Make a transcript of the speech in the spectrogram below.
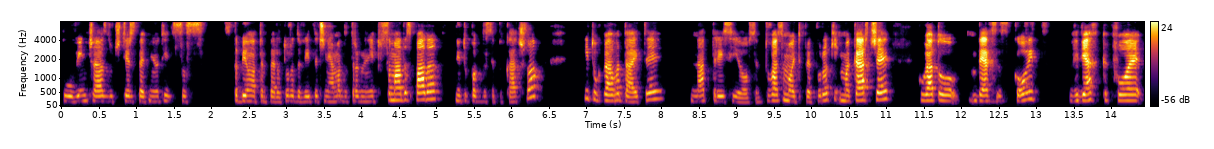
половин час до 45 минути с стабилна температура, да видите, че няма да тръгне нито сама да спада, нито пък да се покачва. И тогава дайте над 38. Това са моите препоръки, макар че когато бях с COVID, видях какво е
